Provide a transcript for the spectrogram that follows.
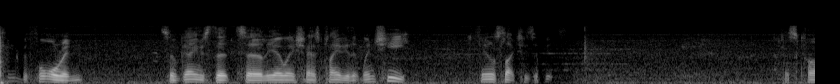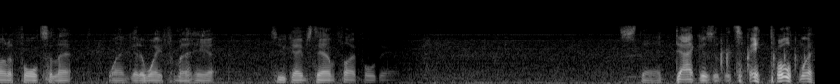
I've seen before in some games that uh, Liu Weishan has played that when she Feels like she's a bit... Just can't afford to let Wang get away from her here. Two games down, five, four down. Stare daggers at the table when...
